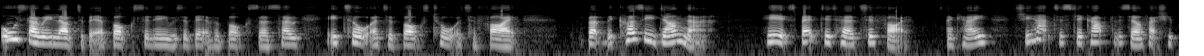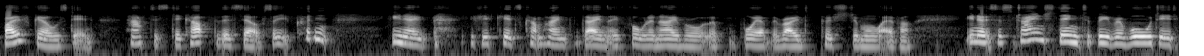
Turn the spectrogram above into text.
Also, he loved a bit of boxing. He was a bit of a boxer, so he taught her to box, taught her to fight. But because he'd done that, he expected her to fight. Okay, she had to stick up for herself. Actually, both girls did have to stick up for themselves. So you couldn't, you know, if your kids come home today and they've fallen over or the boy up the road pushed them or whatever, you know, it's a strange thing to be rewarded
